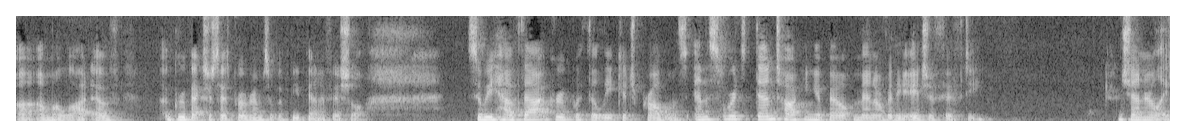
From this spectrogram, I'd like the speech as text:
uh, um, a lot of group exercise programs that would be beneficial. So we have that group with the leakage problems. And so we're then talking about men over the age of 50, generally.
